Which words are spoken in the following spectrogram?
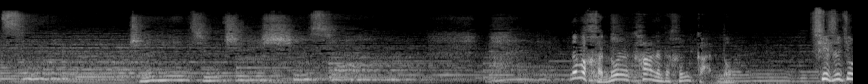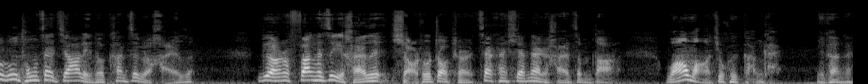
子，转眼就只剩下。那么很多人看了他很感动，其实就如同在家里头看自个儿孩子，你比方说翻开自己孩子小时候照片，再看现在这孩子这么大了，往往就会感慨：你看看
